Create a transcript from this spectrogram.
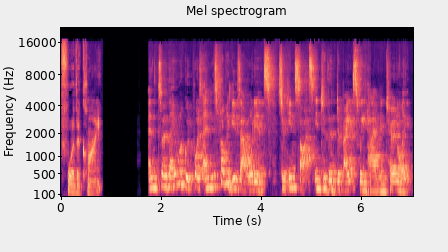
for the client. And so they were good points. And this probably gives our audience some insights into the debates we have internally.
